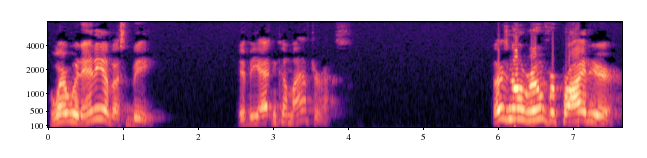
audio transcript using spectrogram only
Where would any of us be if he hadn't come after us? There's no room for pride here.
